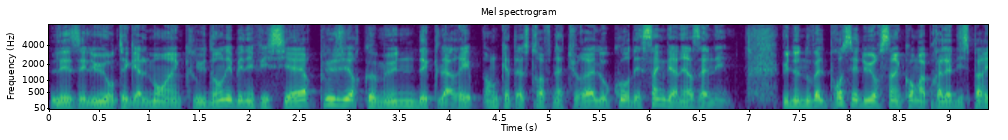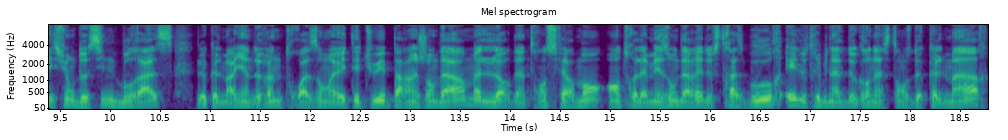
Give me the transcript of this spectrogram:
Les élus ont également inclus dans les bénéficiaires plusieurs communes déclarées en catastrophe naturelle au cours des cinq dernières années. Une nouvelle procédure cinq ans après la disparition d'Ossine Bourras. Le colmarien de 23 ans a été tué par un gendarme lors d'un transfèrement entre la maison d'arrêt de Strasbourg et le tribunal de grande instance de Colmar.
